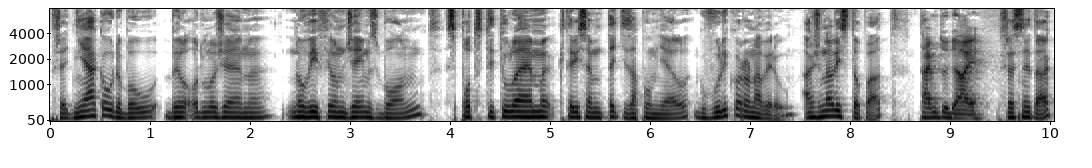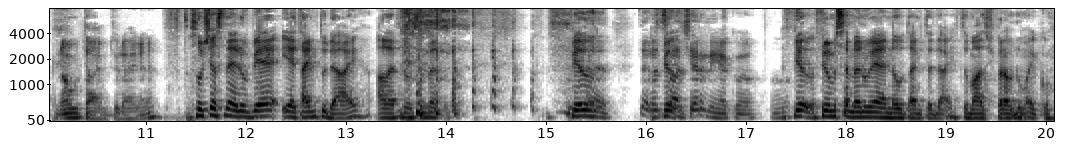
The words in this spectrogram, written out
před nějakou dobou byl odložen nový film James Bond s podtitulem, který jsem teď zapomněl, kvůli koronaviru, až na listopad. Time to die. Přesně tak. No time to die, ne? V současné době je Time to die, ale film se, jmenuje, film, to je docela film, černý, jako. No. Film, film se jmenuje No Time to Die, to máš pravdu, Majku.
